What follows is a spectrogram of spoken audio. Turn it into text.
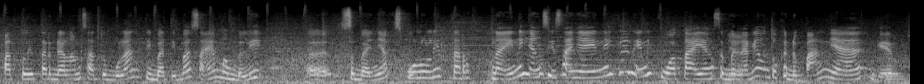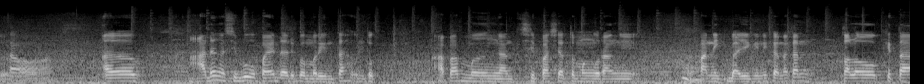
4 liter dalam satu bulan tiba-tiba saya membeli eh, sebanyak 10 liter. Nah ini yang sisanya ini kan ini kuota yang sebenarnya untuk ke depannya gitu. betul. Eh, ada nggak sih bu upaya dari pemerintah untuk apa mengantisipasi atau mengurangi panik buying ini karena kan kalau kita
